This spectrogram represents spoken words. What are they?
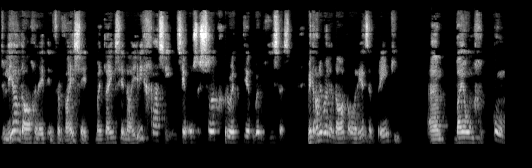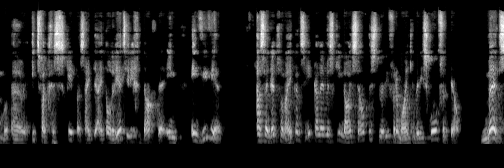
toe Leon daar gelet en verwys het my klein seun na hierdie grasie en sê ons is so groot teenoor Jesus. Met ander woorde daar het alreeds 'n prentjie ehm um, by hom gekom uh, iets wat geskep is. Hy hy het alreeds hierdie gedagte en en wie weet as hy dit vir my kan sê kan hy miskien daai selfde storie vir 'n maandjie by die skool vertel. Mits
